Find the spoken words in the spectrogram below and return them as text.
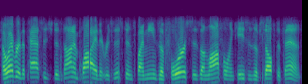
However, the passage does not imply that resistance by means of force is unlawful in cases of self defense.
